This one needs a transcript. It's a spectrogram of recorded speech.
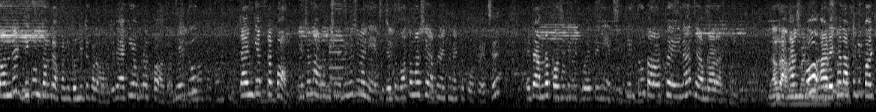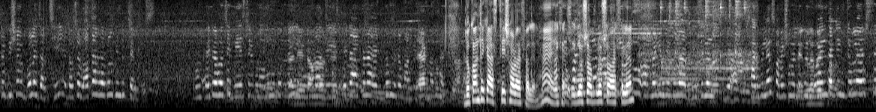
দণ্ডের দ্বিগুণ দণ্ডে আপনাকে দণ্ডিত করা হবে যদি একই অপরাধ পাওয়া যায়। যেহেতু টাইম গ্যাপটা কম। এই জন্য আমরা বিষয়টা বিবেচনা নিয়েছি যেহেতু গত মাসে আপনার এখানে একটা কোর্ট হয়েছে এটা আমরা পজিটিভ বইতে নিয়েছি। কিন্তু তার অর্থ এই না যে আমরা আর আসব আসব আর এখানে আপনাকে কয়েকটা বিষয় বলে যাচ্ছি। এটা হচ্ছে লতা হার্বাল কিন্তু ফেল করছে। এটা হচ্ছে বিএসটির কোনো অনুমোদন নেই এটা আপনারা একদম এটা মার্কেটে না দোকান থেকে আজকেই সরাই ফেলেন হ্যাঁ এখানে এগুলো সবগুলো সরাই ফেলেন। আমরা কিন্তু এগুলো ভিজিলেন্স সার্ভিলেন্স অনেক সময় দেখবেন গোয়েন্দা টিম চলে আসছে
